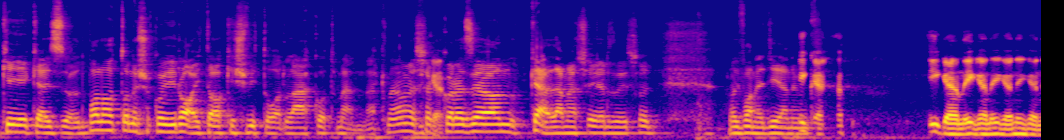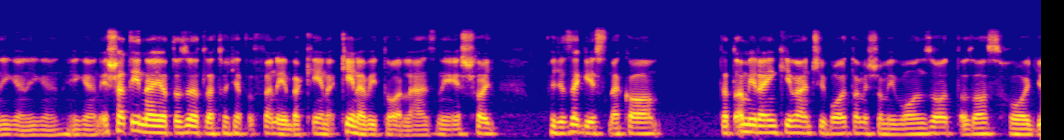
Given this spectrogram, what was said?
kékes-zöld Balaton, és akkor így rajta a kis vitorlákot mennek, nem? És Igen. akkor ez olyan kellemes érzés, hogy, hogy van egy ilyenünk. Igen, hát igen, igen, igen, igen, igen, igen, igen. És hát innen jött az ötlet, hogy hát a fenébe kéne, kéne vitorlázni, és hogy, hogy az egésznek a... Tehát amire én kíváncsi voltam, és ami vonzott, az az, hogy,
